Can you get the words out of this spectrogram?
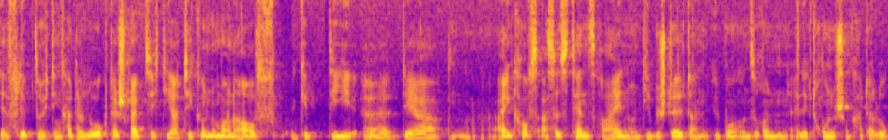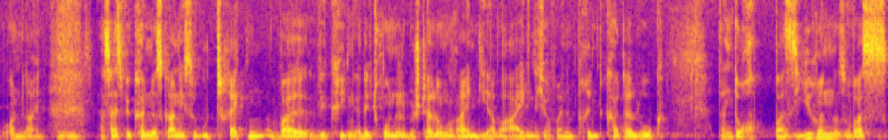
der flippt durch den Katalog, der schreibt sich die Artikelnummern auf, gibt die äh, der Einkaufsassistenz rein und die bestellt dann über unseren elektronischen Katalog online. Mhm. Das heißt, wir können das gar nicht so gut tracken, weil wir kriegen elektronische Bestellungen rein, die aber eigentlich auf einem Printkatalog dann doch basieren. Sowas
